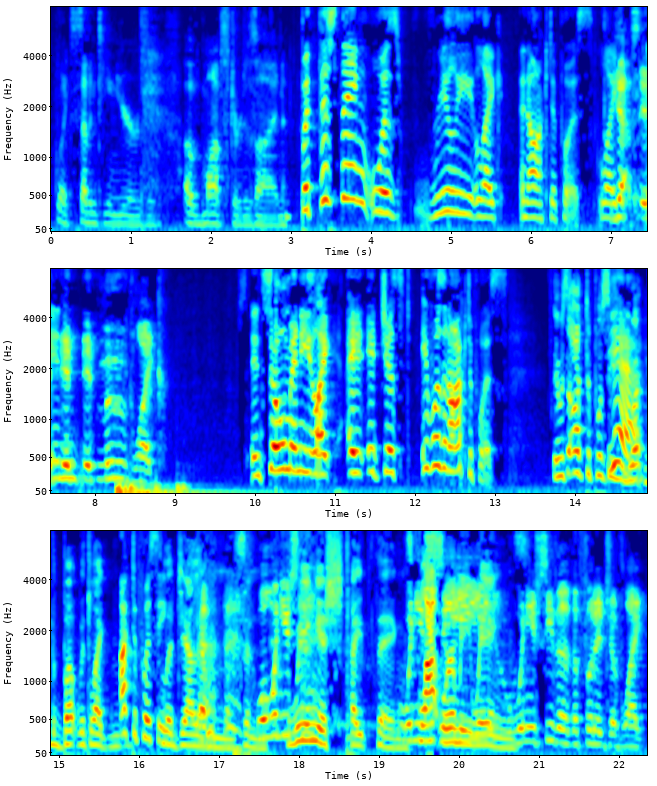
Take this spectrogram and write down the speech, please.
like seventeen years of, of monster design. But this thing was really like an octopus. Like Yes, it, in, it, it moved like in so many like it, it just it was an octopus. It was octopusy, Yeah. but, but with like Octopusy. flagellums and Well, when you see- wingish type things, when flatwormy see, wings. When you see the the footage of like.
